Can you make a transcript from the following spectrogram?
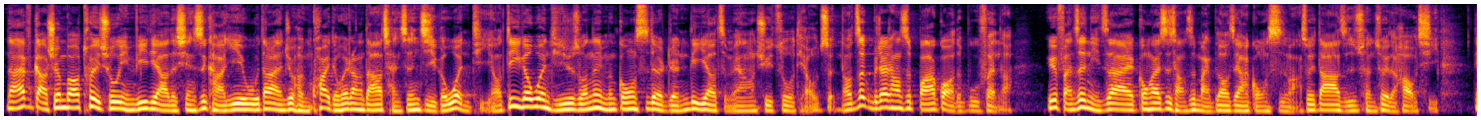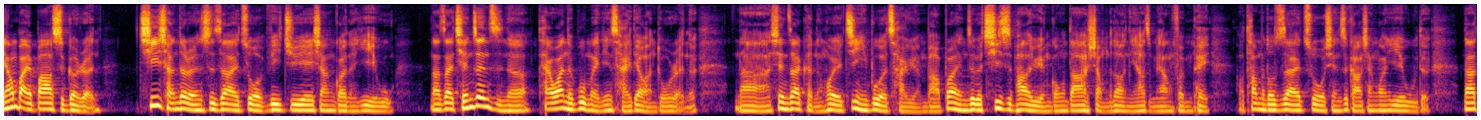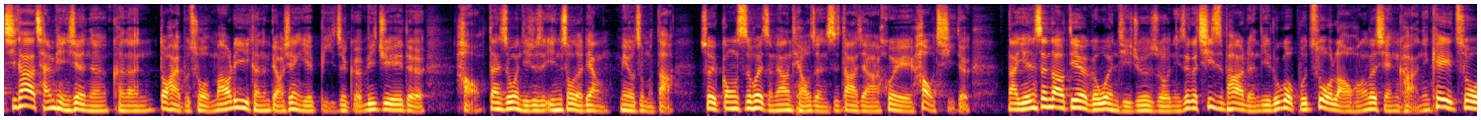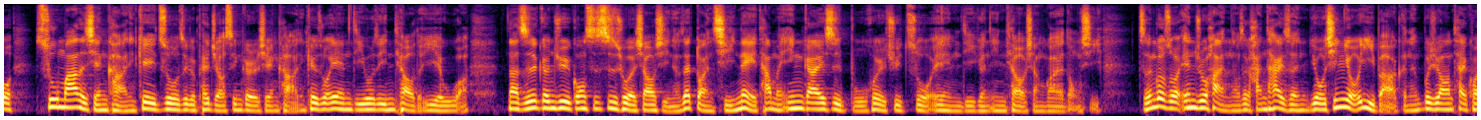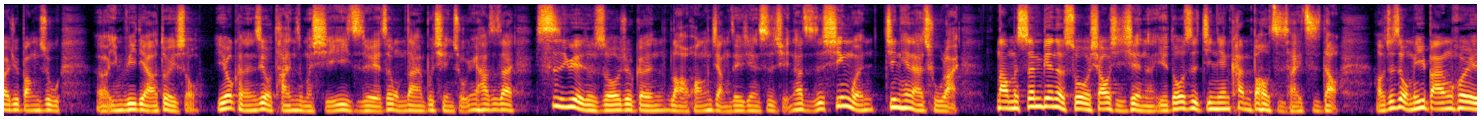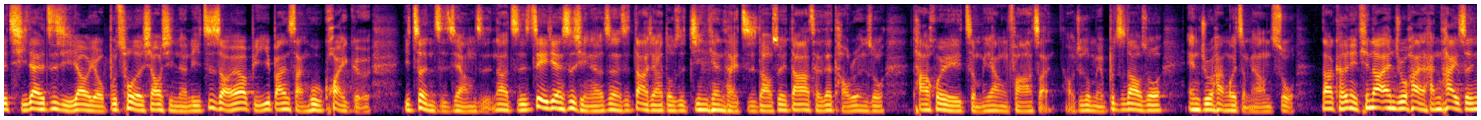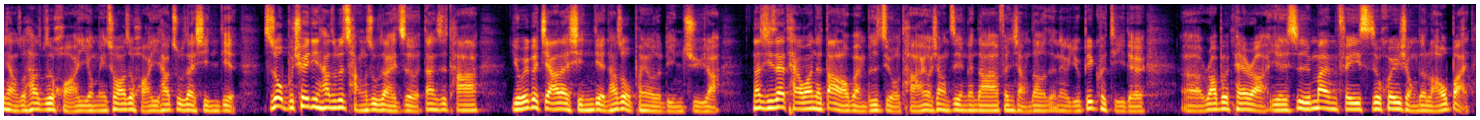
那 Fgate 宣布要退出 NVIDIA 的显示卡业务，当然就很快的会让大家产生几个问题啊。第一个问题就是说，那你们公司的人力要怎么样去做调整？然后这个比较像是八卦的部分啊，因为反正你在公开市场是买不到这家公司嘛，所以大家只是纯粹的好奇。两百八十个人。七成的人是在做 VGA 相关的业务。那在前阵子呢，台湾的部门已经裁掉很多人了。那现在可能会进一步的裁员吧，不然你这个七十趴的员工，大家想不到你要怎么样分配。他们都是在做显示卡相关业务的。那其他的产品线呢，可能都还不错，毛利可能表现也比这个 VGA 的好。但是问题就是营收的量没有这么大，所以公司会怎么样调整是大家会好奇的。那延伸到第二个问题，就是说，你这个七十趴的人力，如果不做老黄的显卡，你可以做苏妈的显卡，你可以做这个 Page Singer 的显卡，你可以做 AMD 或者 Intel 的业务啊。那只是根据公司释出的消息呢，在短期内，他们应该是不会去做 AMD 跟 Intel 相关的东西。只能够说 Andrew Han，然后这个韩泰森有情有义吧，可能不希望太快去帮助呃 NVIDIA 的对手，也有可能是有谈什么协议之类的，这我们当然不清楚，因为他是在四月的时候就跟老黄讲这件事情，那只是新闻今天才出来。那我们身边的所有消息线呢，也都是今天看报纸才知道。好，就是我们一般会期待自己要有不错的消息能力，至少要比一般散户快隔一阵子这样子。那只是这件事情呢，真的是大家都是今天才知道，所以大家才在讨论说他会怎么样发展。好，就是我们也不知道说 Andrew Han 会怎么样做。那可能你听到 Andrew Han 韩泰森想说他是不是华裔？哦，没错，他是华裔，他住在新店，只是我不确定他是不是常住在这，但是他有一个家在新店，他是我朋友的邻居啊。那其实，在台湾的大老板不是只有他，还有像之前跟大家分享到的那个 Ubiquiti 的呃 Robert Pera，也是曼菲斯灰熊的老板。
